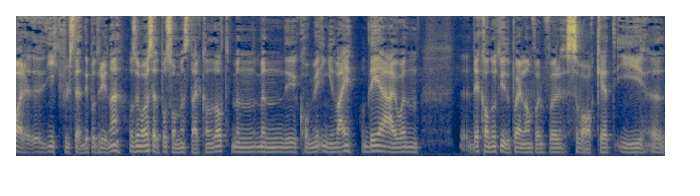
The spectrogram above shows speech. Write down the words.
bare gikk fullstendig på trynet. Altså Hun var jo sett på som en sterk kandidat, men, men de kom jo ingen vei. Og det er jo en Det kan jo tyde på en eller annen form for svakhet i eh,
